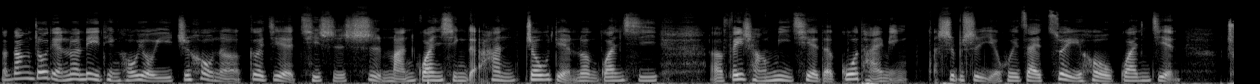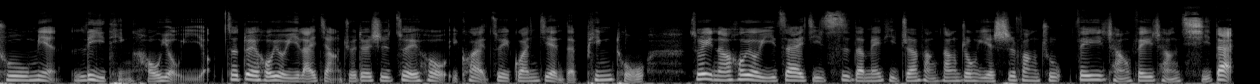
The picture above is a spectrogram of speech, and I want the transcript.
那当周点论力挺侯友谊之后呢，各界其实是蛮关心的，和周点论关系呃非常密切的郭台铭，是不是也会在最后关键出面力挺侯友谊哦，这对侯友谊来讲绝对是最后一块最关键的拼图。所以呢，侯友谊在几次的媒体专访当中也释放出非常非常期待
